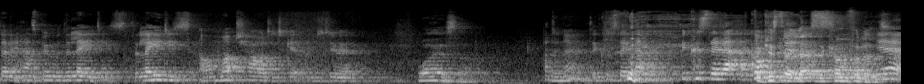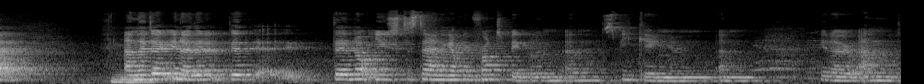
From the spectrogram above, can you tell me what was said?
than it has been with the ladies. The ladies are much harder to get them to do it. Why is that? I don't know because they lack because they lack the confidence. Because they lack the confidence. Yeah, Mm. and they don't. You know, they don't, they they're not used to standing up in front of people and, and speaking and and you know and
